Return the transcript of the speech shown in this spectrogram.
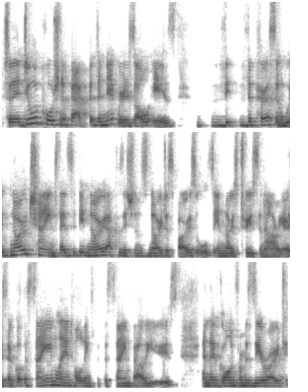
So they do apportion it back, but the net result is the, the person with no change, there's been no acquisitions, no disposals in those two scenarios. They've got the same land holdings with the same values, and they've gone from a zero to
